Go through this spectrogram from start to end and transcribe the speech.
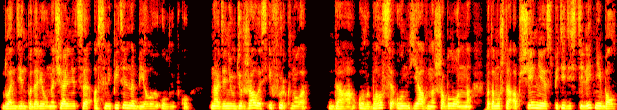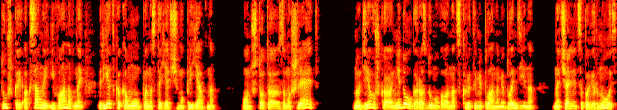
Блондин подарил начальнице ослепительно белую улыбку. Надя не удержалась и фыркнула. Да, улыбался он явно шаблонно, потому что общение с пятидесятилетней болтушкой Оксаной Ивановной редко кому по-настоящему приятно. Он что-то замышляет? Но девушка недолго раздумывала над скрытыми планами блондина. Начальница повернулась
